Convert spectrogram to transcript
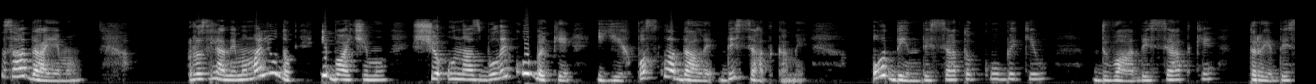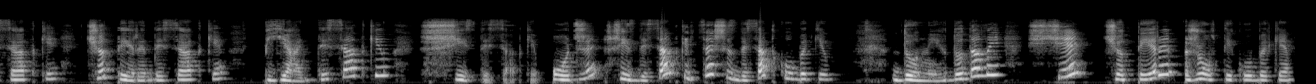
Згадаємо. Розглянемо малюнок і бачимо, що у нас були кубики, їх поскладали десятками. Один десяток кубиків, два десятки, три десятки, чотири десятки, п'ять десятків, шість десятків. Отже, шість десятків це 60 кубиків. До них додали ще 4 жовті кубики.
